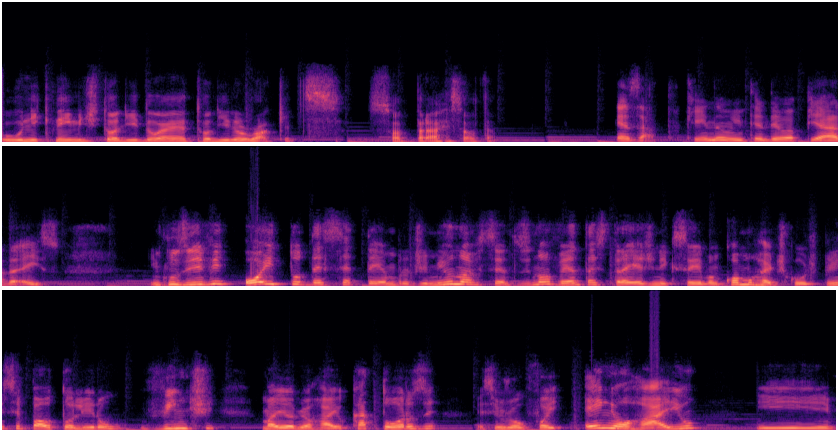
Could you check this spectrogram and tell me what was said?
o nickname de Toledo é Toledo Rockets. Só para ressaltar. Exato. Quem não entendeu a piada é isso. Inclusive, 8 de setembro de 1990, a estreia de Nick Saban como head coach principal, Toledo 20, Miami, Ohio 14. Esse jogo foi em Ohio e,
